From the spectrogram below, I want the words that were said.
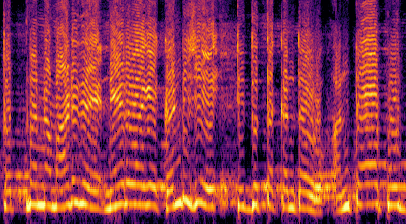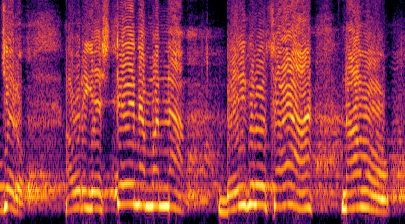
ತಪ್ಪನ್ನು ಮಾಡಿದರೆ ನೇರವಾಗಿ ಖಂಡಿಸಿ ತಿದ್ದುತ್ತಕ್ಕಂಥವ್ರು ಅಂತಹ ಪೂಜ್ಯರು. ಅವರು ಎಷ್ಟೇ ನಮ್ಮನ್ನ ಬೈದರೂ ಸಹ ನಾವು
